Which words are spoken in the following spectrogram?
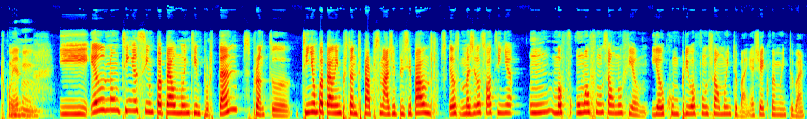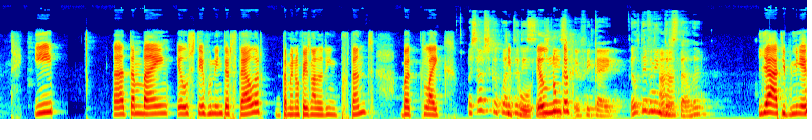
recomendo. Uhum. E ele não tinha assim um papel muito importante, pronto, tinha um papel importante para a personagem principal, ele- mas ele só tinha um- uma, uma função no filme e ele cumpriu a função muito bem, achei que foi muito bem. E ah, também ele esteve no Interstellar, também não fez nada de importante, but like, Mas sabes que quando Tipo, tu disseste ele nunca- isso, eu fiquei. Ele teve no. Interstellar? Yeah, tipo, ninguém,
